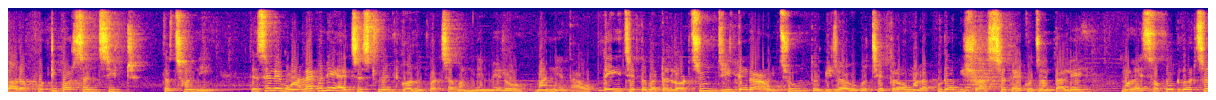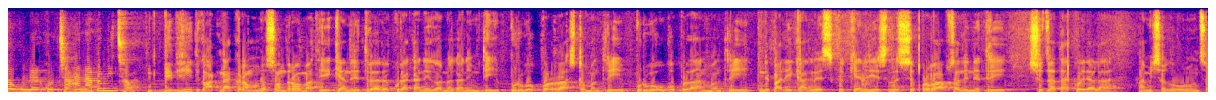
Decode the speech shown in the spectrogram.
तर फोर्टी पर्सेन्ट सिट त छ नि। त्यसैले उहाँलाई पनि एडजस्टमेन्ट गर्नुपर्छ भन्ने मेरो मान्यता हो। त्यही क्षेत्रबाट लड्छु जितेर आउँछु त्यो गिजाउको क्षेत्र हो। मलाई पुरा विश्वास छ त्यहाँको जनताले मलाई सपोर्ट गर्छ उनीहरूको चाहना पनि छ। विविध घटनाक्रम र सन्दर्भमाथि केन्द्रित रहेर कुराकानी गर्नका निम्ति पूर्व परराष्ट्र मन्त्री पूर्व उप प्रधानमन्त्री नेपाली काङ्ग्रेसका केन्द्रीय सदस्य प्रभावशाली नेत्री सुजाता कोइराला हामीसँग हुनुहुन्छ।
